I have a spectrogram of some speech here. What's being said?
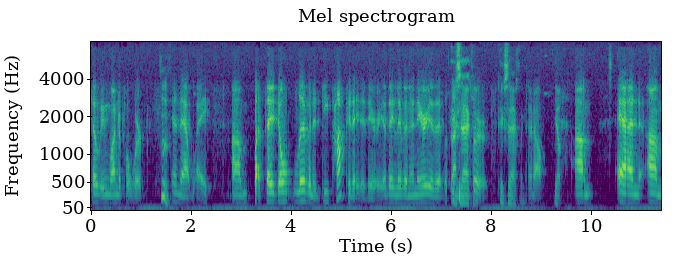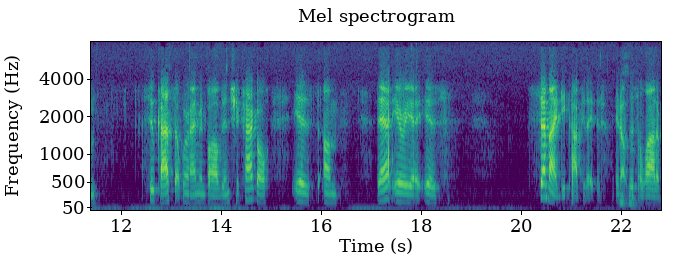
doing wonderful work Hmm. in that way. Um, but they don't live in a depopulated area. They live in an area that was Exactly. underserved Exactly. you know. Yep. Um, and um, Su Casa, where I'm involved in Chicago, is um, that area is semi-depopulated. You know, Mhm. there's a lot of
